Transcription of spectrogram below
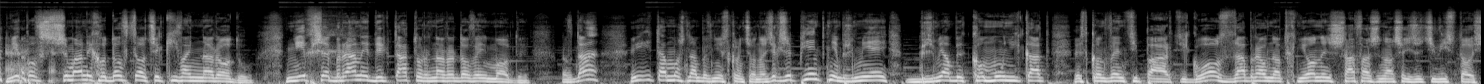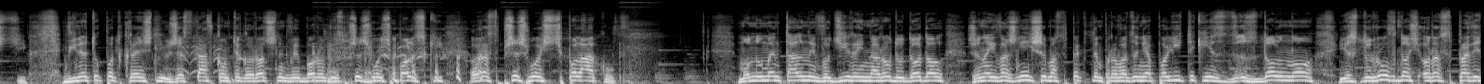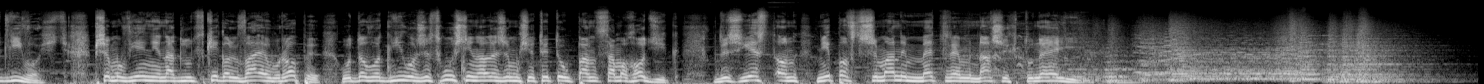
Niepowstrzymany hodowca oczekiwań narodu. Nieprzebrany dyktator narodowej mody. Prawda? I tam można by w nieskończoność. Jakże pięknie brzmi, brzmiałby komunikat z konwencji partii. Głos zabrał natchniony szafarz naszej rzeczywistości. Winetu podkreślił, że stawką tegorocznych wyborów jest przyszłość Polski oraz przyszłość Polaków. Monumentalny wodzirej narodu dodał, że najważniejszym aspektem prowadzenia polityki jest zdolno, jest równość oraz sprawiedliwość. Przemówienie nadludzkiego lwa Europy udowodniło, że słusznie należy mu się tytuł Pan Samochodzik, gdyż jest on niepowstrzymanym metrem naszych tuneli.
